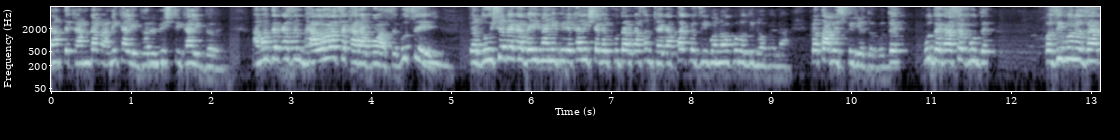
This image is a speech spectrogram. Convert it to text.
দাঁতে ঠান্ডা পানি খালি ধরে মিষ্টি খালি ধরে। আমাদের কাছে ভালো আছে খারাপও আছে বুঝছিস? তোর দুইশো টাকা বেইমানি করে খালি সেগেল খুদার কাছে ঠেকা থাকবে জীবনেও কোনো দিন হবে না। তা তাবিজ ফিরিয়ে দেবো দে খুদে গাছে খুঁদে। ও জীবনে যাক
